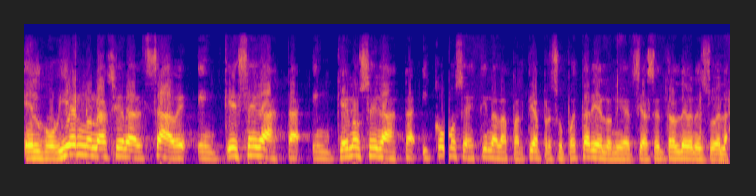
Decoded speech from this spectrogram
El gobierno nacional sabe en qué se gasta, en qué no se gasta y cómo se destina la partida presupuestaria de la Universidad Central de Venezuela.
